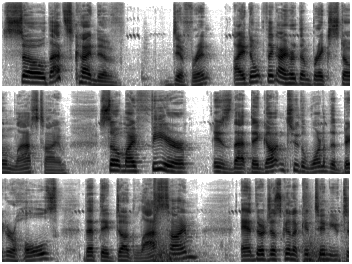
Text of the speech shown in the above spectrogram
So that's kind of different. I don't think I heard them break stone last time. So my fear is that they got into the one of the bigger holes that they dug last time, and they're just gonna continue to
